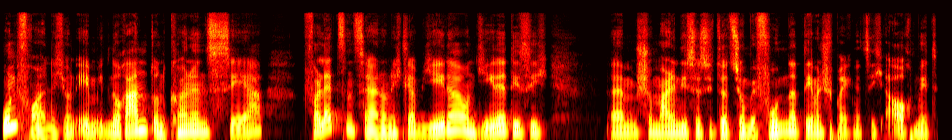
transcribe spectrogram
unfreundlich und eben ignorant und können sehr verletzend sein. Und ich glaube, jeder und jede, die sich ähm, schon mal in dieser Situation befunden hat, dementsprechend sich auch mit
